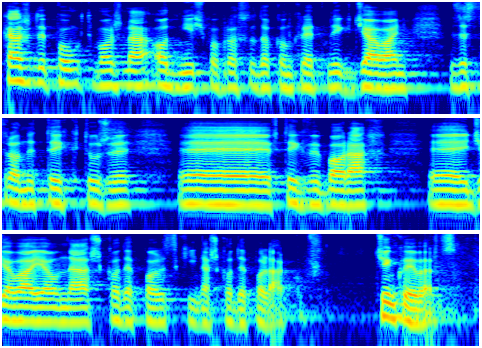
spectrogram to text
każdy punkt można odnieść po prostu do konkretnych działań ze strony tych, którzy e, w tych wyborach e, działają na szkodę Polski i na szkodę Polaków. Dziękuję bardzo.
